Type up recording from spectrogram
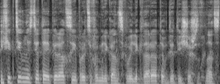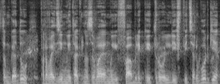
Эффективность этой операции против американского электората в 2016 году, проводимой так называемой «фабрикой троллей» в Петербурге,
